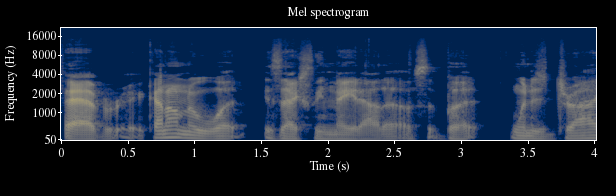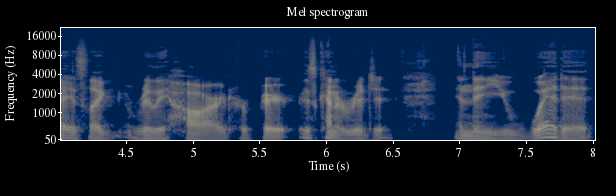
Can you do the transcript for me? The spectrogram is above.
fabric. I don't know what it's actually made out of, but when it's dry, it's like really hard or very, it's kind of rigid. And then you wet it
